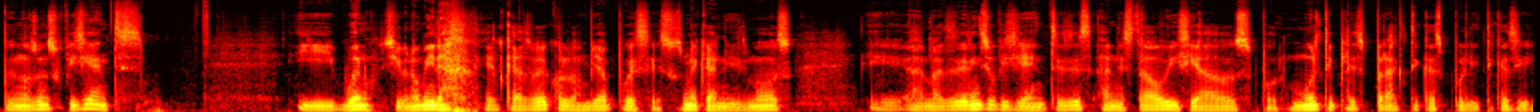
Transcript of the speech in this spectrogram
pues no son suficientes. Y bueno, si uno mira el caso de Colombia, pues esos mecanismos, eh, además de ser insuficientes, han estado viciados por múltiples prácticas políticas y,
